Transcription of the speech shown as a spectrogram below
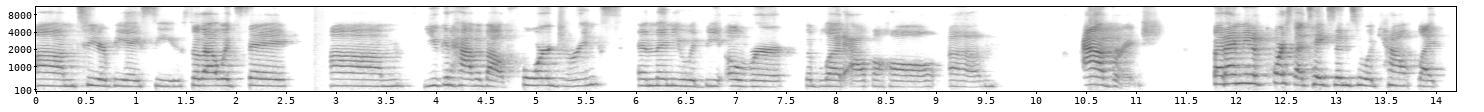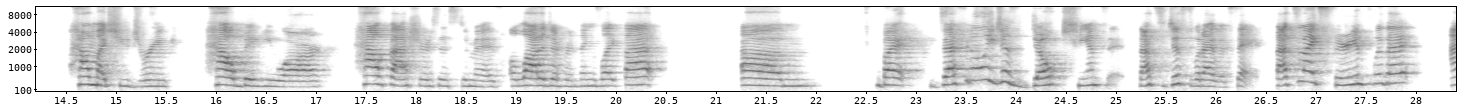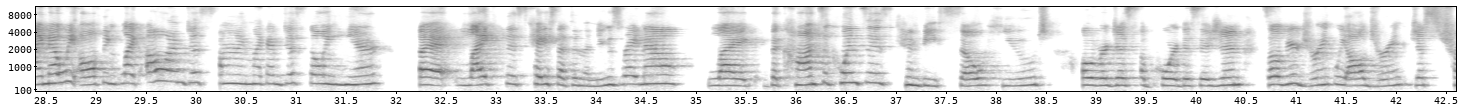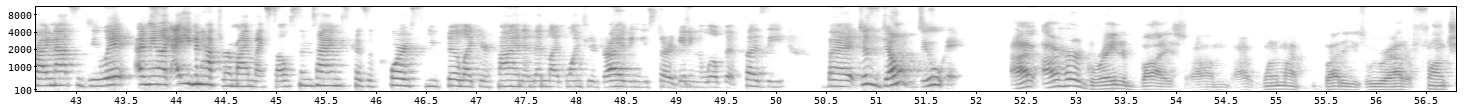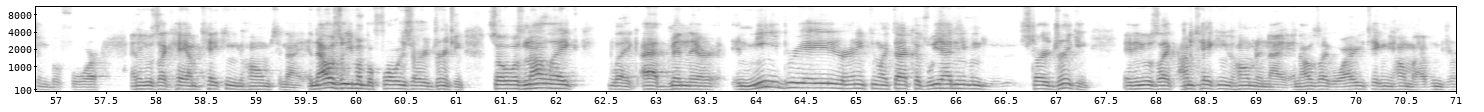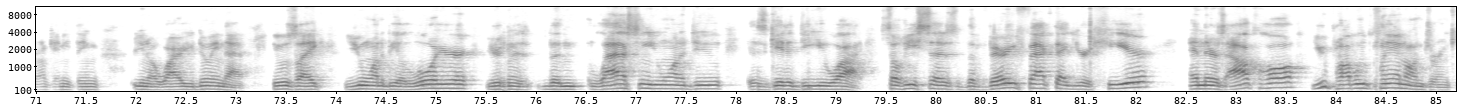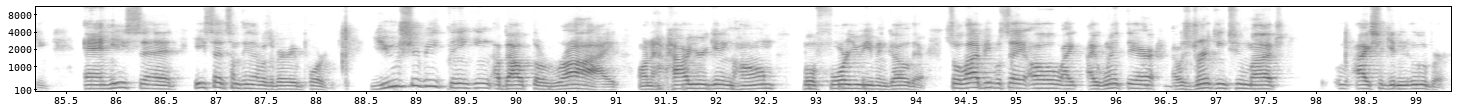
um, to your BAC. So that would say um, you could have about four drinks and then you would be over the blood alcohol um, average. But I mean, of course, that takes into account like how much you drink, how big you are, how fast your system is, a lot of different things like that. Um, but definitely just don't chance it. That's just what I would say. That's my experience with it. I know we all think like, oh, I'm just fine, like I'm just going here. But like this case that's in the news right now, like the consequences can be so huge over just a poor decision. So if you're drink, we all drink, just try not to do it. I mean, like I even have to remind myself sometimes because of course you feel like you're fine. And then like once you're driving, you start getting a little bit fuzzy, but just don't do it. I, I heard great advice. Um, I, one of my buddies, we were at a function before, and he was like, "Hey, I'm taking you home tonight," and that was even before we started drinking. So it was not like like I had been there inebriated or anything like that because we hadn't even started drinking. And he was like, I'm taking you home tonight. And I was like, Why are you taking me home? I haven't drunk anything. You know, why are you doing that? He was like, You want to be a lawyer. You're going to, the last thing you want to do is get a DUI. So he says, The very fact that you're here and there's alcohol, you probably plan on drinking. And he said, He said something that was very important. You should be thinking about the ride on how you're getting home before you even go there. So a lot of people say, oh, I, I went there, I was drinking too much, I should get an Uber.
